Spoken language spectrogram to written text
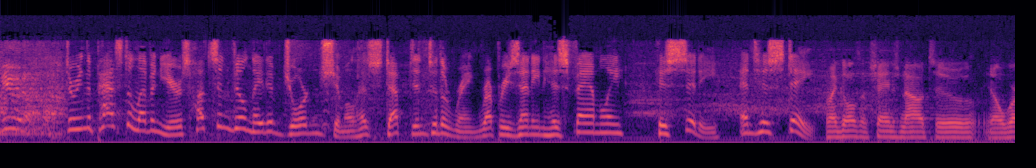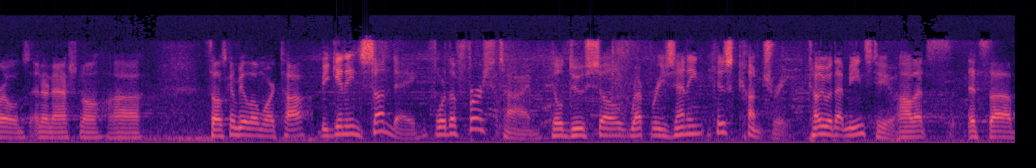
Beautiful. During the past 11 years, Hudsonville native Jordan Shimmell has stepped into the ring representing his family, his city, and his state. My goals have changed now to, you know, worlds, international. Uh, so it's going to be a little more tough. Beginning Sunday, for the first time, he'll do so representing his country. Tell me what that means to you. Oh, that's it's a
